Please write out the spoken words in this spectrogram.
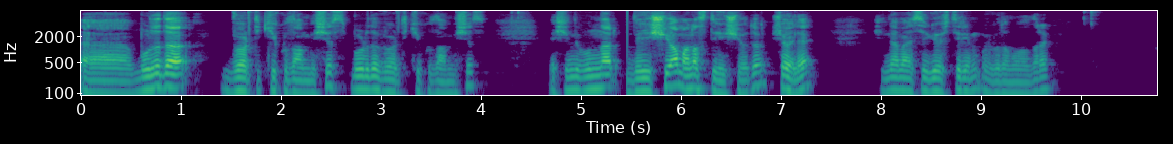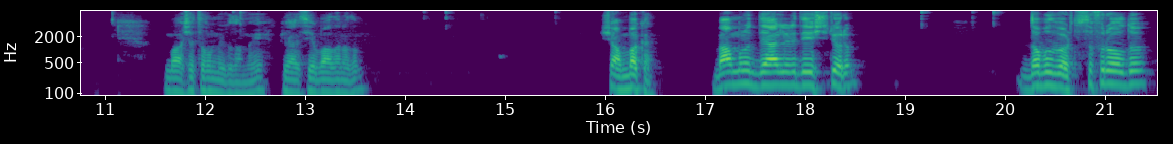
Ee, burada da Word 2 kullanmışız. Burada Word 2 kullanmışız. E şimdi bunlar değişiyor ama nasıl değişiyordu? Şöyle. Şimdi hemen size göstereyim uygulama olarak. Başlatalım uygulamayı. PLC'ye bağlanalım. Şu an bakın. Ben bunu değerleri değiştiriyorum. Double Word 0 oldu.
